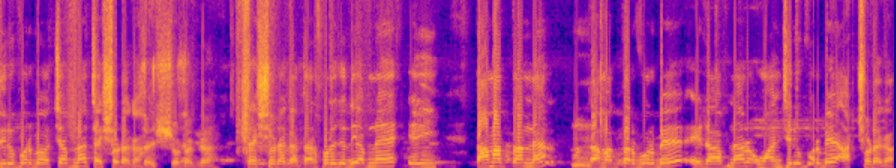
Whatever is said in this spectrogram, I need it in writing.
জিরো পড়বে হচ্ছে আপনার চারশো টাকা। চারশো টাকা। চারশো টাকা। তারপরে যদি আপনি এই তামার তার নেন তামার তার পড়বে এটা আপনার ওয়ান জিরো পড়বে আটশো টাকা।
